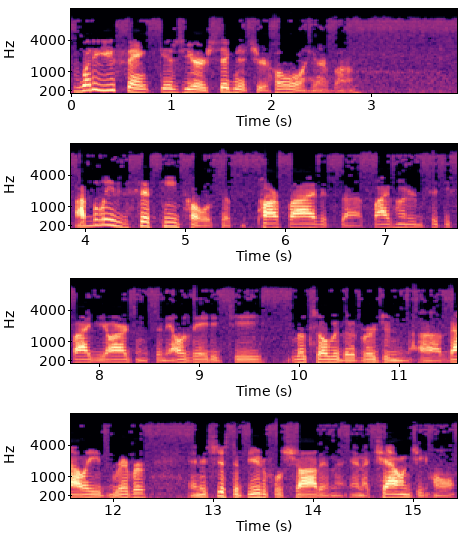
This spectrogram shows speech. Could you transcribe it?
What do you think is your signature hole here, Bob? I believe the 15th hole. It's a par five. It's uh, 555 yards, and it's an elevated tee. Looks over the Virgin uh, Valley River, and it's just a beautiful shot and a, and a challenging hole.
